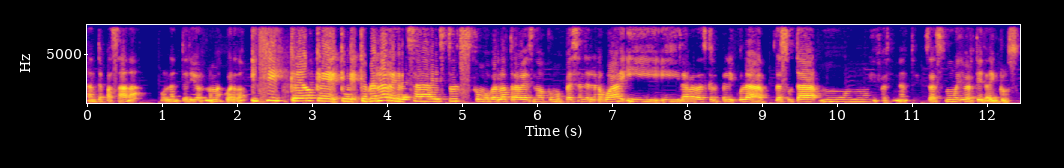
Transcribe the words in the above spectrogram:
antepasada, o la anterior, no me acuerdo. Y sí, creo que, que, verla regresar a esto es como verla otra vez, ¿no? Como pez en el agua y, y, la verdad es que la película resulta muy, muy fascinante. O sea, es muy divertida incluso.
